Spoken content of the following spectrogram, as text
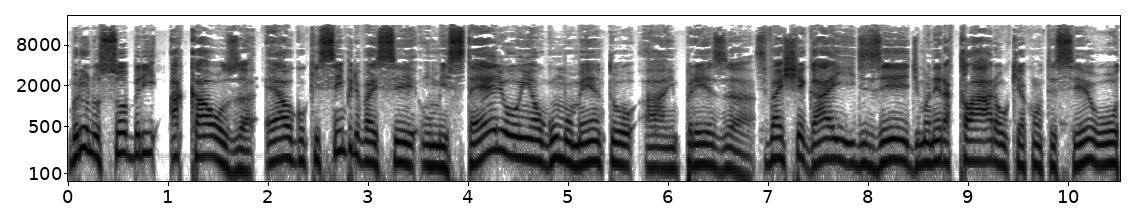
Bruno, sobre a causa, é algo que sempre vai ser um mistério ou em algum momento a empresa vai chegar e dizer de maneira clara o que aconteceu ou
